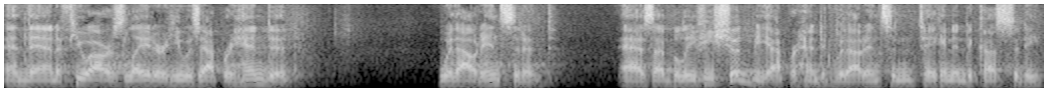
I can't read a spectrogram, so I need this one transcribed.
And then a few hours later, he was apprehended without incident, as I believe he should be apprehended without incident, taken into custody,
